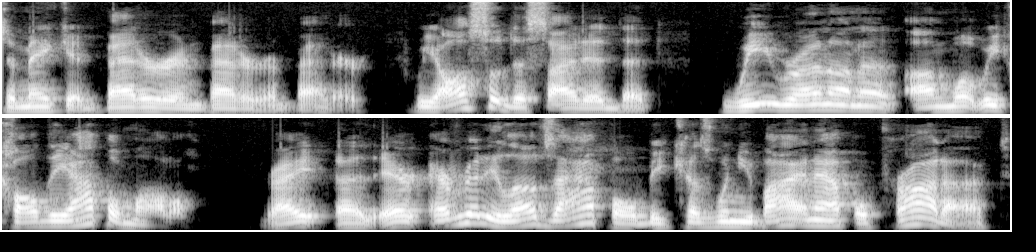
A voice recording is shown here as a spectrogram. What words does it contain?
to make it better and better and better. We also decided that we run on a on what we call the Apple model, right? Uh, everybody loves Apple because when you buy an Apple product,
